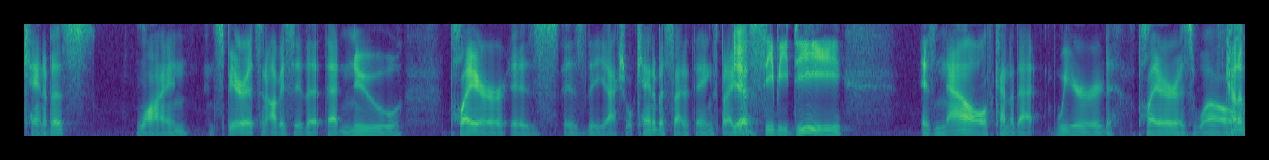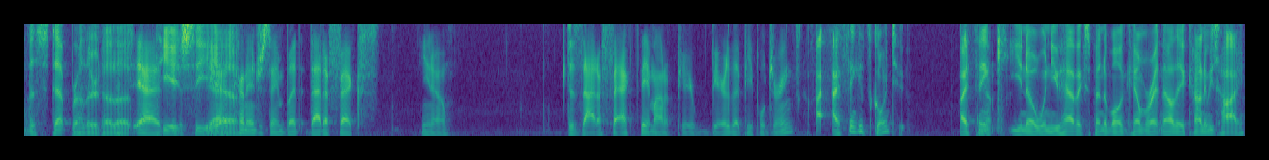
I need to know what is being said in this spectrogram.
cannabis, wine, and spirits? And obviously, that that new player is is the actual cannabis side of things. But I Yeah. guess CBD is now kind of that weird player as well. Kind of the stepbrother to the It's- yeah, it's, THC. it's- yeah, it's kind of interesting, but that affects, you know, does that affect the amount of beer, beer that people drink? I, I think it's going to. I think you know when you have expendable income right now, the economy's high,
